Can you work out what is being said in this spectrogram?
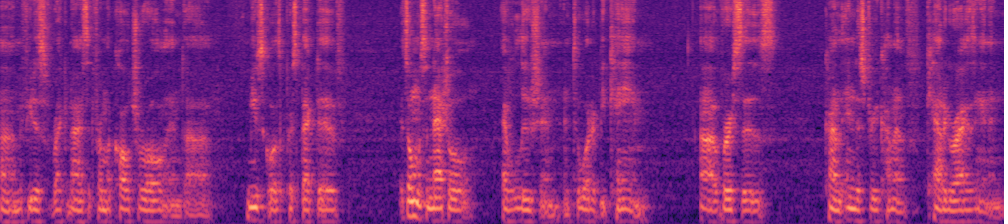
Um, if you just recognize it from a cultural and uh, musical perspective, it's almost a natural evolution into what it became uh, versus kind of industry kind of categorizing it and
